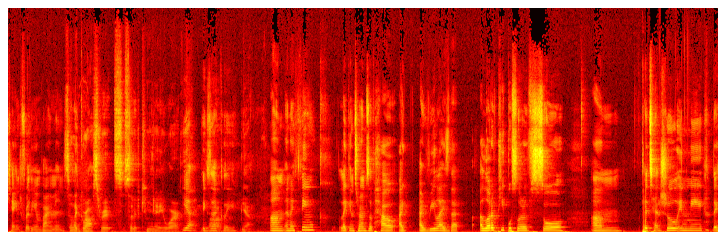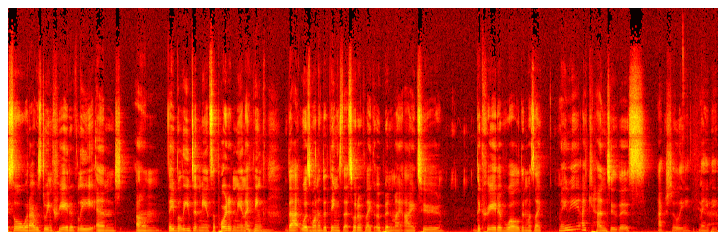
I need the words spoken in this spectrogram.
change for the environment. so like grassroots sort of community work Yeah, exactly. yeah Um, and I think, like in terms of how I I realized that a lot of people sort of saw um, potential in me. They saw what I was doing creatively, and um, they believed in me and supported me. And I think Mm. that was one of the things that sort of like opened my eye to the creative world and was like, maybe I can do this. Actually, maybe.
